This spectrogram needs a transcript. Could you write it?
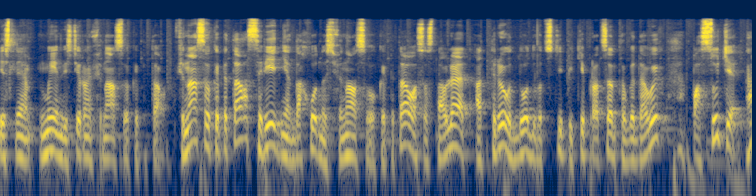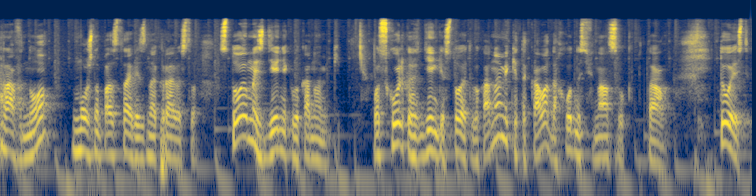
если мы инвестируем в финансовый капитал. Финансовый капитал, средняя доходность финансового капитала составляет от 3 до 25% годовых. По сути, равно, можно поставить знак равенства, стоимость денег в экономике. Вот сколько деньги стоят в экономике, такова доходность финансового капитала. То есть,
